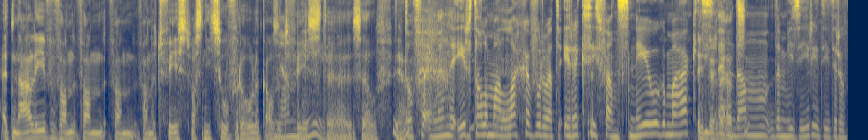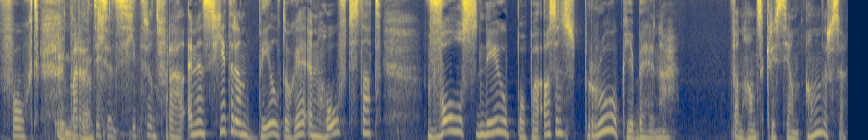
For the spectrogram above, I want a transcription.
het, naleven van, van, van, van het feest was niet zo vrolijk als het nee. feest zelf. Ja. Toffe ellende. Eerst allemaal lachen voor wat erecties van sneeuw gemaakt. Inderdaad. En dan de miserie die erop volgt. Inderdaad. Maar het is een schitterend verhaal. En een schitterend beeld toch. Hè? Een hoofdstad vol sneeuwpoppen. Als een sprookje bijna. Van Hans Christian Andersen.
